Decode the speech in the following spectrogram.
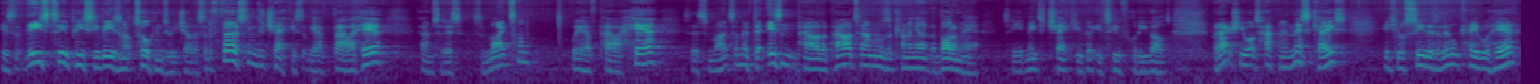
is that these two PCBs are not talking to each other. So the first thing to check is that we have power here, um, so there's some lights on. We have power here, so there's some lights on. If there isn't power, the power terminals are coming in at the bottom here. So you'd need to check you've got your 240 volts. But actually what's happened in this case is you'll see there's a little cable here,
